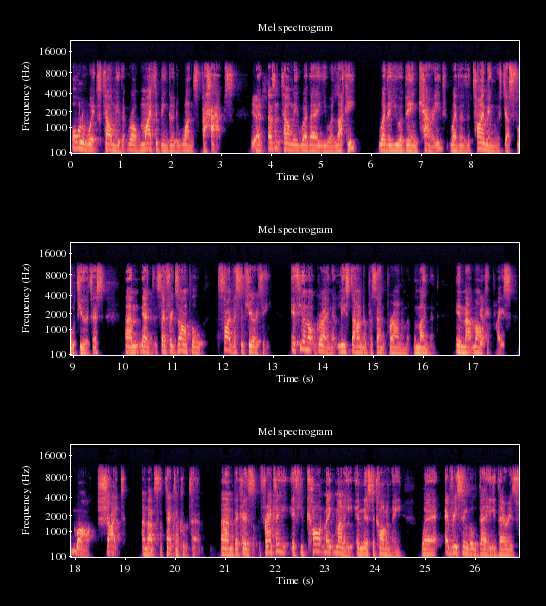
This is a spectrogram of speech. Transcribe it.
all of which tell me that Rob might have been good once, perhaps. Yes. But it doesn't tell me whether you were lucky, whether you were being carried, whether the timing was just fortuitous. Um, you know, so, for example, cybersecurity. If you're not growing at least 100% per annum at the moment in that marketplace, yeah. you are shite. And that's the technical term. Um, because frankly, if you can't make money in this economy where every single day there is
